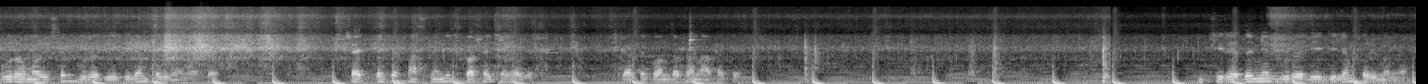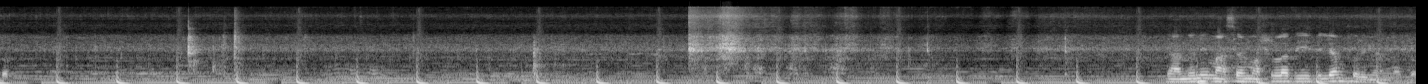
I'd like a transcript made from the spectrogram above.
গুঁড়ো মরিচের গুঁড়ো দিয়ে দিলাম পরিমাণ মতো। চার থেকে পাঁচ মিনিট কষাইতে হবে যাতে গন্ধটা না থাকে। জিরে ধনিয়ার গুঁড়ো দিয়ে দিলাম পরিমাণ মতো রাঁধুনি মাছের মশলা দিয়ে দিলাম পরিমাণ মতো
